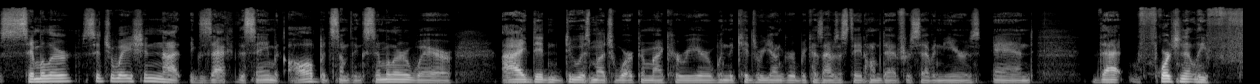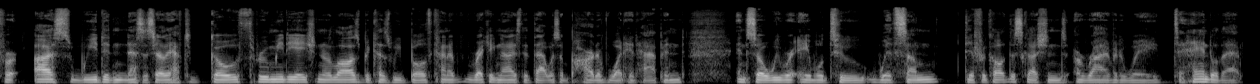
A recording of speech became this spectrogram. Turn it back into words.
similar situation, not exactly the same at all, but something similar where I didn't do as much work in my career when the kids were younger because I was a stay at home dad for seven years. And that fortunately for us, we didn't necessarily have to go through mediation or laws because we both kind of recognized that that was a part of what had happened. And so we were able to, with some difficult discussions, arrive at a way to handle that.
